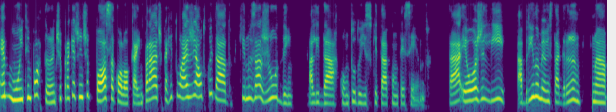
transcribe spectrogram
é muito importante para que a gente possa colocar em prática rituais de autocuidado que nos ajudem a lidar com tudo isso que está acontecendo. Tá? Eu hoje li, abrindo meu Instagram, uma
